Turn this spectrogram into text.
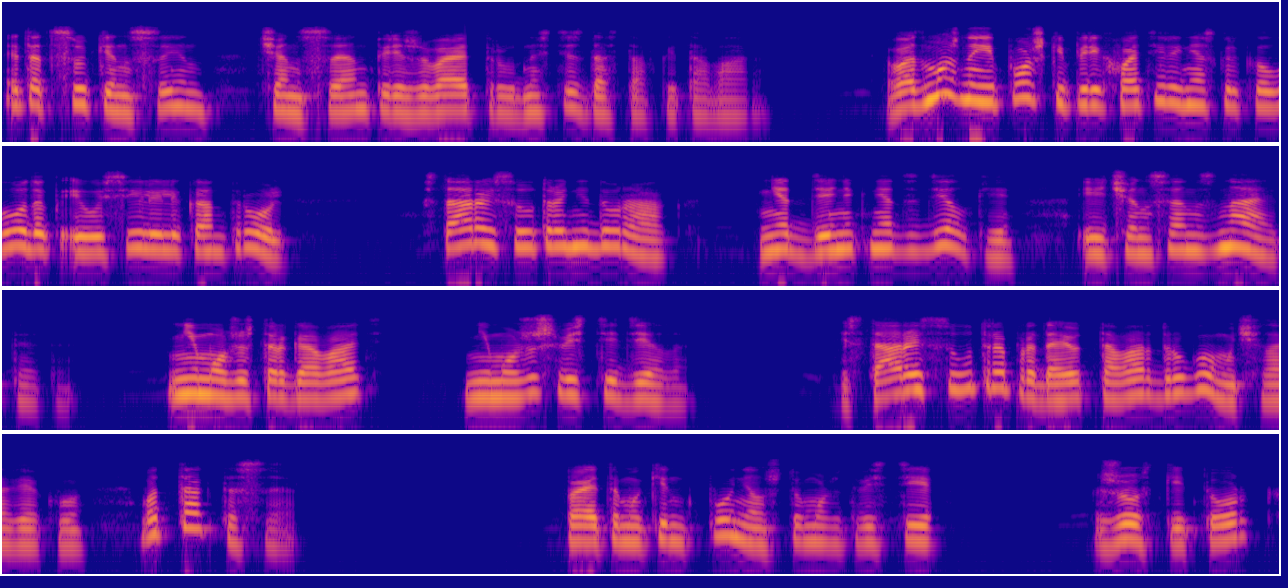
Этот сукин сын, Чен Сен, переживает трудности с доставкой товара. Возможно, япошки перехватили несколько лодок и усилили контроль, Старый Сутра не дурак. Нет денег, нет сделки, и Ченсен знает это. Не можешь торговать, не можешь вести дело. И Старый Сутра продает товар другому человеку. Вот так-то, сэр. Поэтому Кинг понял, что может вести жесткий торг,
